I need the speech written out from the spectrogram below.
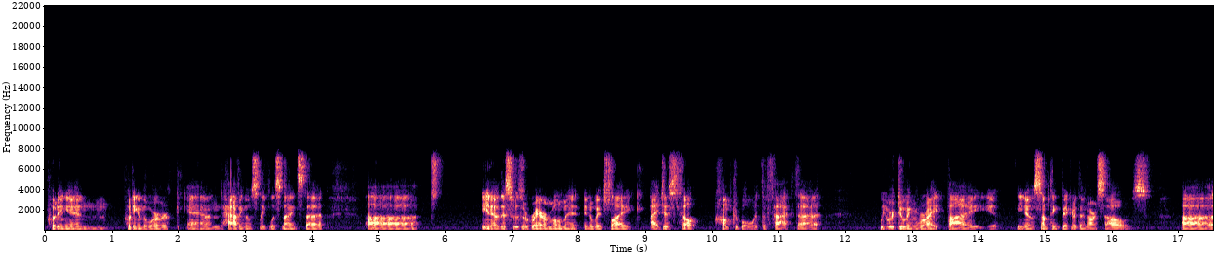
putting in putting in the work and having those sleepless nights that uh, you know, this was a rare moment in which like I just felt comfortable with the fact that we were doing right by you know something bigger than ourselves. Uh,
